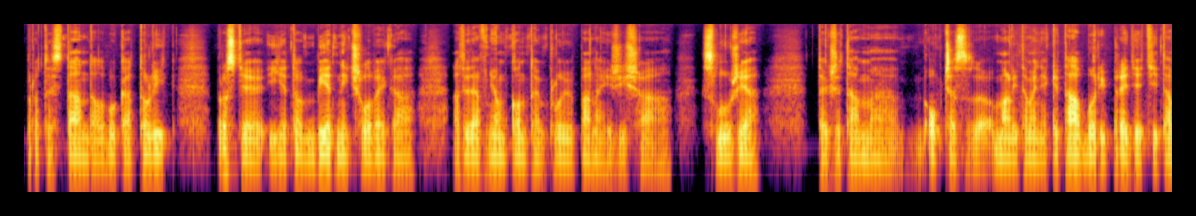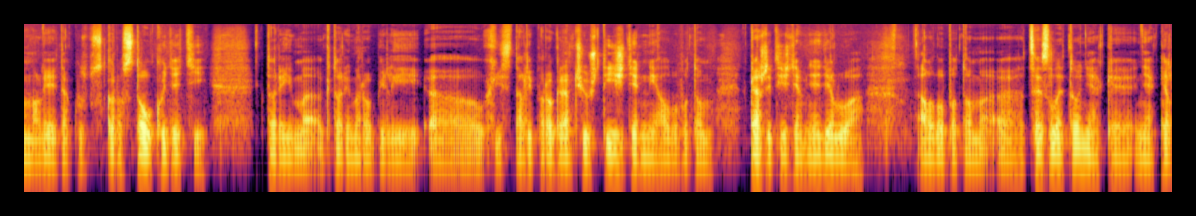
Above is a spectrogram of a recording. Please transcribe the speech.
protestant alebo katolík. Proste je to biedný človek a, a teda v ňom kontemplujú pána Ježiša a slúžia. Takže tam e, občas mali tam aj nejaké tábory pre deti, tam mali aj takú skoro stovku detí, ktorým, ktorým robili, e, chystali program, či už týždenný, alebo potom každý týždeň v nedelu a alebo potom e, cez leto nejaké, nejaké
